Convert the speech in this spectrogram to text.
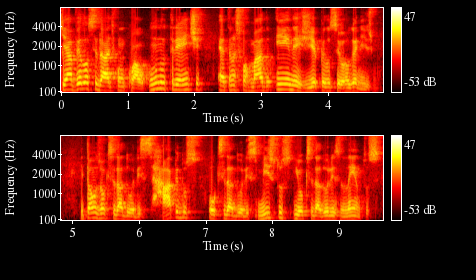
que é a velocidade com qual um nutriente é transformado em energia pelo seu organismo. Então, os oxidadores rápidos, oxidadores mistos e oxidadores lentos.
